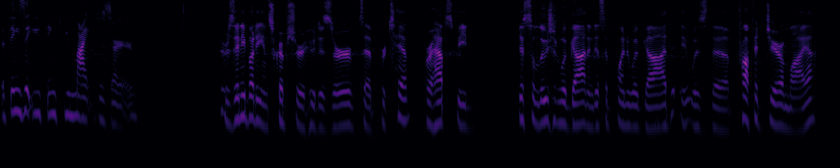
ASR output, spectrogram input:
the things that you think you might deserve. There's anybody in Scripture who deserved to perhaps be disillusioned with God and disappointed with God. It was the prophet Jeremiah.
